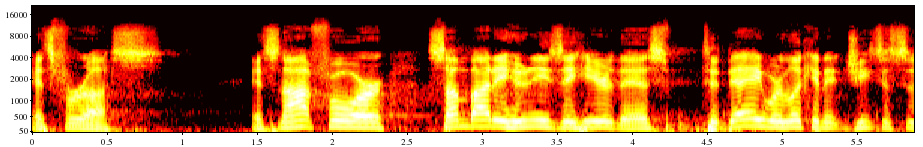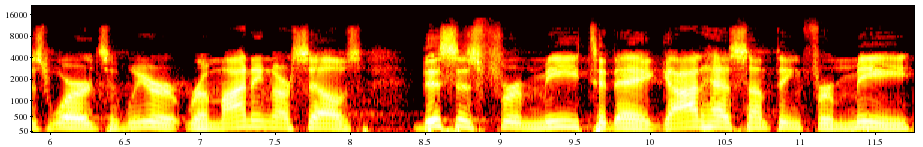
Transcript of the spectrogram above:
it's for us. It's not for somebody who needs to hear this. Today, we're looking at Jesus' words and we are reminding ourselves this is for me today. God has something for me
